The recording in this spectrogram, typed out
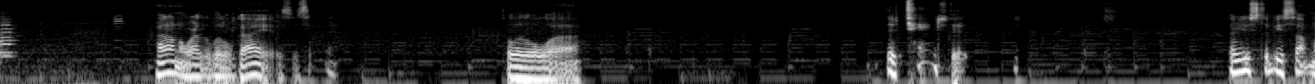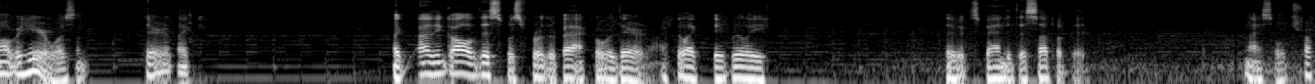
I don't know where the little guy is. Is. It's a little, uh... They've changed it. There used to be something over here, wasn't there? Like... Like, I think all of this was further back over there. I feel like they've really... They've expanded this up a bit. Nice old truck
